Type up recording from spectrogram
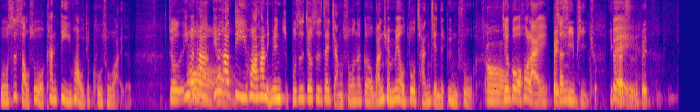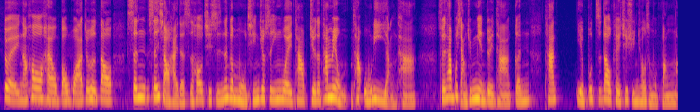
我是少数我看第一话我就哭出来的。就是因为他，oh, 因为他第一话，它里面不是就是在讲说那个完全没有做产检的孕妇，oh, 结果后来被踢皮球，对，一开始被对，然后还有包括就是到生生小孩的时候，其实那个母亲就是因为她觉得她没有，她无力养他，所以她不想去面对他，跟他也不知道可以去寻求什么帮忙，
